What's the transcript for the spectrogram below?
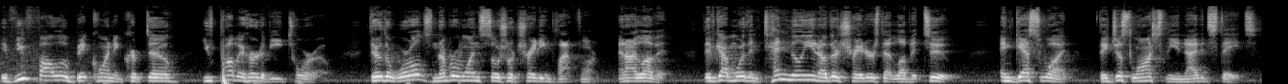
If you follow Bitcoin and crypto, you've probably heard of eToro. They're the world's number one social trading platform, and I love it. They've got more than 10 million other traders that love it too. And guess what? They just launched in the United States.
